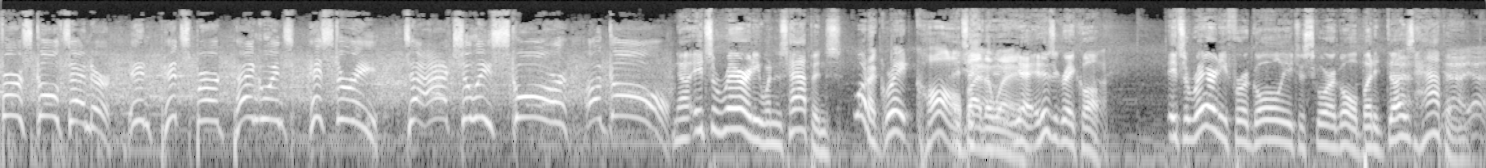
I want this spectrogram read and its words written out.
first goaltender in Pittsburgh Penguins history to actually score a goal. Now, it's a rarity when this happens. What a great call, by the way. Yeah, it is a great call. It's a rarity for a goalie to score a goal, but it does happen. Yeah, yeah.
